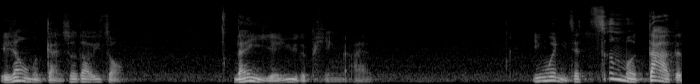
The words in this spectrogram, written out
也让我们感受到一种难以言喻的平安。因为你在这么大的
